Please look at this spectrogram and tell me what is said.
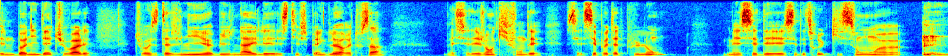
une bonne idée, tu vois. Les, tu vois, aux États-Unis, euh, Bill Nye et Steve Spengler et tout ça, ben, c'est des gens qui font des. C'est peut-être plus long, mais c'est des, des trucs qui sont, euh,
